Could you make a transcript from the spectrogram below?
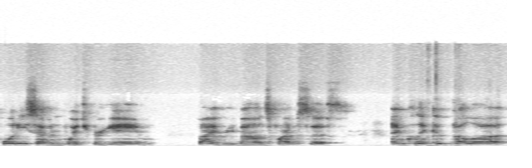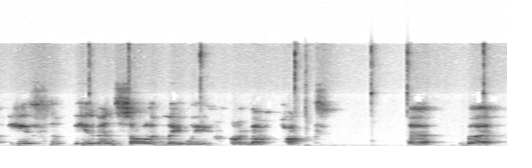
27 points per game, five rebounds, five assists. And Clint Capela, he's he's been solid lately on the Hawks. Uh, but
